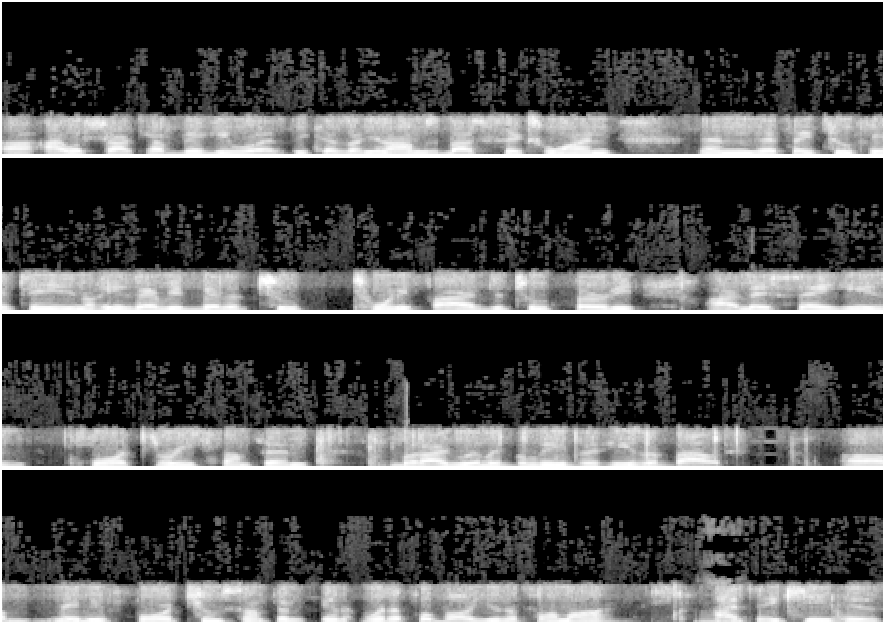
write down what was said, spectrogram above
uh, I was shocked how big he was because you know I'm about six one, and let's say two fifteen. You know he's every bit of two twenty five to two thirty. Uh, they say he's four three something, but I really believe that he's about um, maybe four two something in, with a football uniform on. Mm. I think he is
